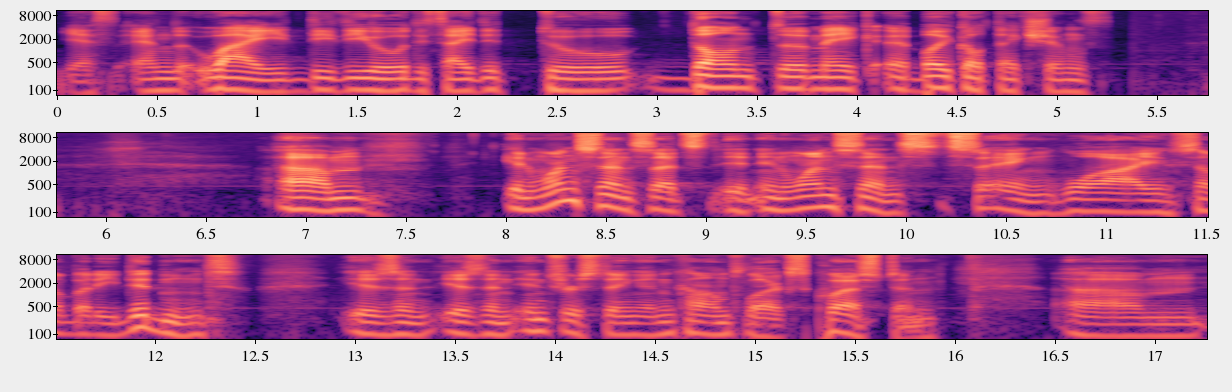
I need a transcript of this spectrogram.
Yes, and why did you decide to don't make uh, boycott actions? Um, in one sense, that's in, in one sense saying why somebody didn't is an is an interesting and complex question. Um,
